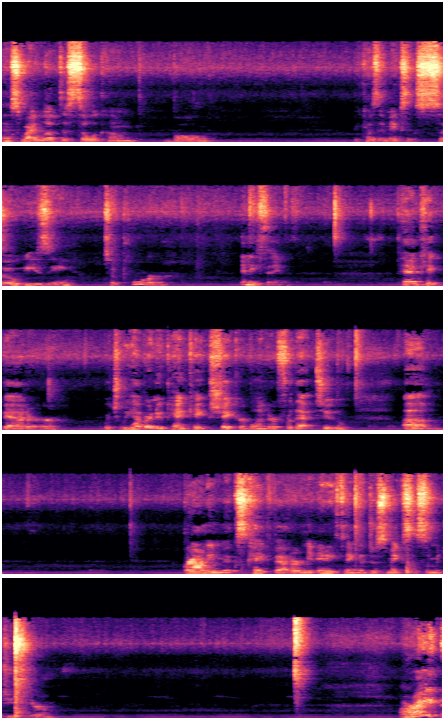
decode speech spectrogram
That's why I love the silicone bowl because it makes it so easy to pour anything pancake batter, which we have our new pancake shaker blender for that too. Um, brownie mix, cake batter, I mean anything, it just makes it so much easier. All right,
